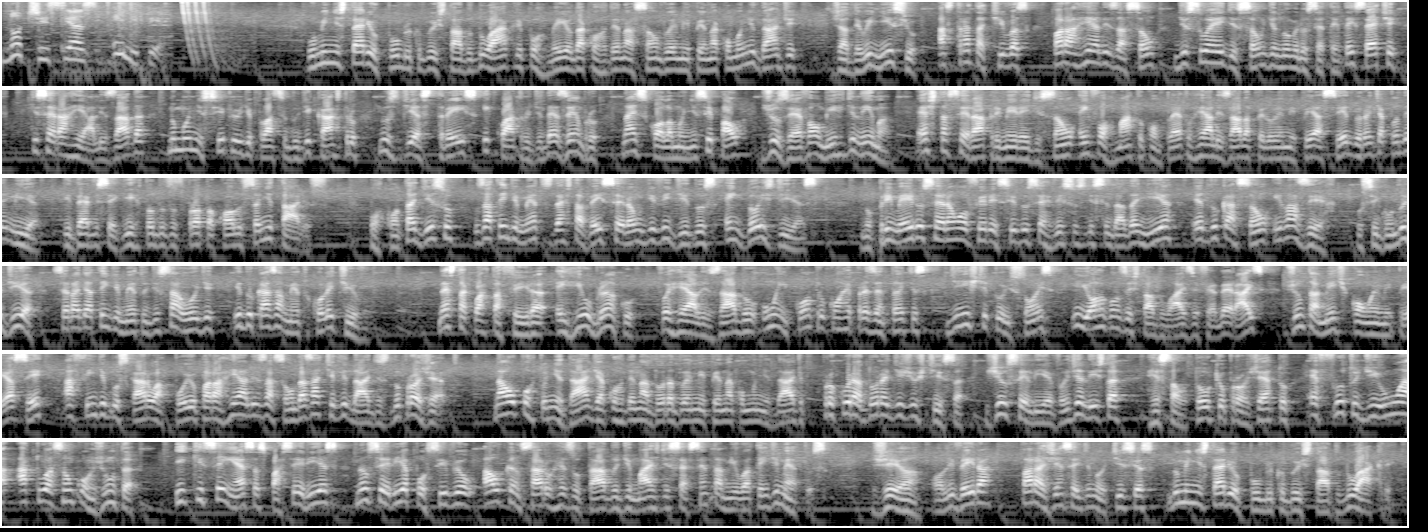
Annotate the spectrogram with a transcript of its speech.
Notícias MP. O Ministério Público do Estado do Acre, por meio da coordenação do MP na comunidade, já deu início às tratativas para a realização de sua edição de número 77, que será realizada no município de Plácido de Castro nos dias 3 e 4 de dezembro, na Escola Municipal José Valmir de Lima. Esta será a primeira edição em formato completo realizada pelo MPAC durante a pandemia e deve seguir todos os protocolos sanitários. Por conta disso, os atendimentos desta vez serão divididos em dois dias. No primeiro serão oferecidos serviços de cidadania, educação e lazer. O segundo dia será de atendimento de saúde e do casamento coletivo. Nesta quarta-feira, em Rio Branco, foi realizado um encontro com representantes de instituições e órgãos estaduais e federais, juntamente com o MPAC, a fim de buscar o apoio para a realização das atividades do projeto. Na oportunidade, a coordenadora do MP na comunidade, Procuradora de Justiça, Gilceli Evangelista, ressaltou que o projeto é fruto de uma atuação conjunta e que sem essas parcerias não seria possível alcançar o resultado de mais de 60 mil atendimentos. Jean Oliveira, para a Agência de Notícias do Ministério Público do Estado do Acre.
